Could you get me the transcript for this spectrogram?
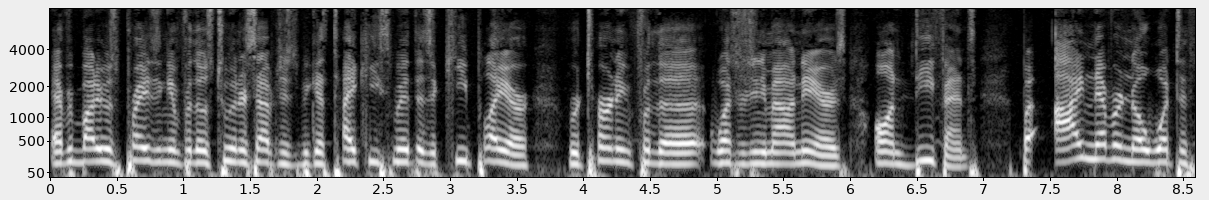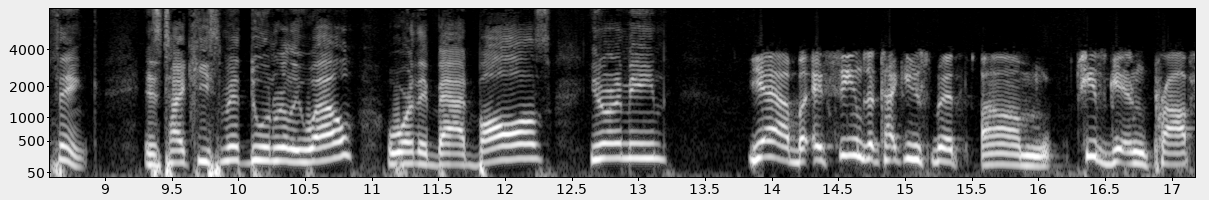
Everybody was praising him for those two interceptions because Tykee Smith is a key player returning for the West Virginia Mountaineers on defense. But I never know what to think. Is Tykee Smith doing really well, or were they bad balls? You know what I mean? Yeah, but it seems that Tykee Smith um, keeps getting props,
